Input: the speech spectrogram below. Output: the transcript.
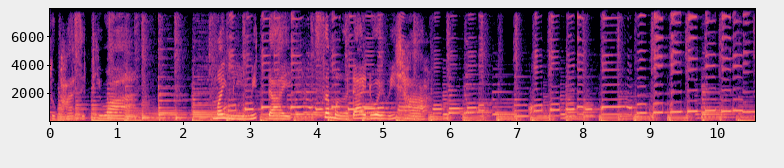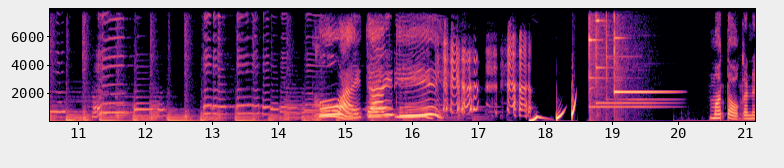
สุภาษิตที่ว่า ไม่มีมิตรใดเสมอได้ด้วยวิชา กันใน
